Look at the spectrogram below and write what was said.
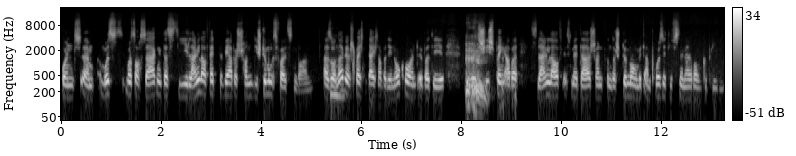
und ähm, muss, muss auch sagen, dass die Langlaufwettbewerbe schon die stimmungsvollsten waren. Also, ne, mhm. ne, wir sprechen gleich noch über die Noko und über, die, über das Skispringen, aber das Langlauf ist mir da schon von der Stimmung mit am positivsten in Erinnerung geblieben.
